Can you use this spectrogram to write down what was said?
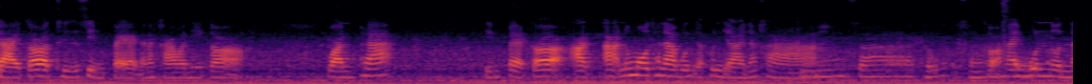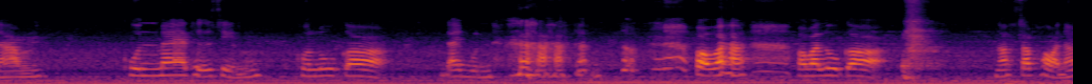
ยายก็ถือศีลแปดนะคะ วันนี้ก็วันพระ ศีลแปดก็อะอนุโมทนาบุญกับคุณยายนะคะอืมสาธุสาธุขอให้บุญหนุนนำคุณแม่ถือศีลคุณลูกก็ได้บุญ เพราะว่า เพราะว่าลูกก็เนาะซัพพอร์ตนะ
